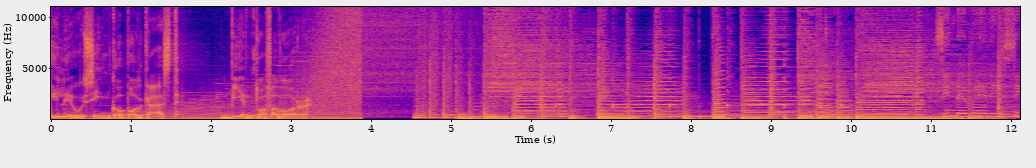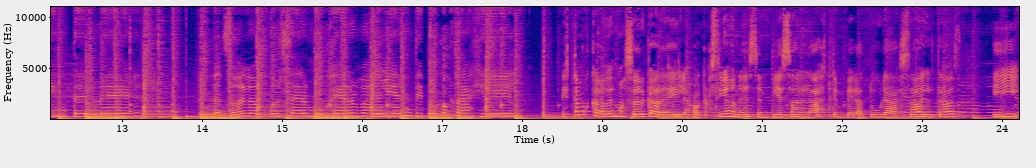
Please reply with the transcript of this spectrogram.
LU5 Podcast. Viento a favor. Sin deber y sin temer, tan solo por ser mujer valiente y poco frágil. Estamos cada vez más cerca de las vacaciones, empiezan las temperaturas altas y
